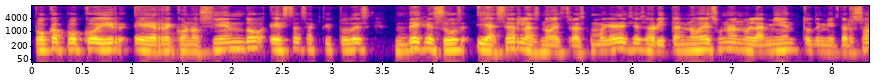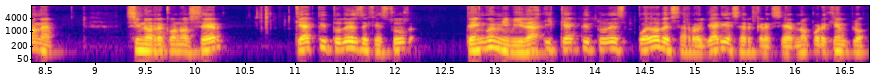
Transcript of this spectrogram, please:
poco a poco ir eh, reconociendo estas actitudes de Jesús y hacerlas nuestras. Como ya decías ahorita, no es un anulamiento de mi persona, sino reconocer qué actitudes de Jesús tengo en mi vida y qué actitudes puedo desarrollar y hacer crecer, ¿no? Por ejemplo,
